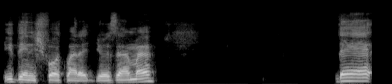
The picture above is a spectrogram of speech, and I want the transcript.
idén is volt már egy győzelme, de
